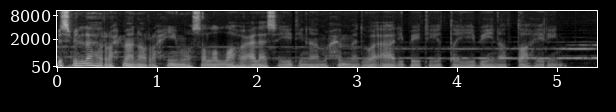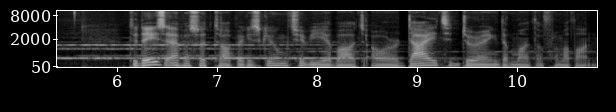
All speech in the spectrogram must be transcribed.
بسم الله الرحمن الرحيم وصلى الله على سيدنا محمد وآل بيته الطيبين الطاهرين Today's episode topic is going to be about our diet during the month of Ramadan.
